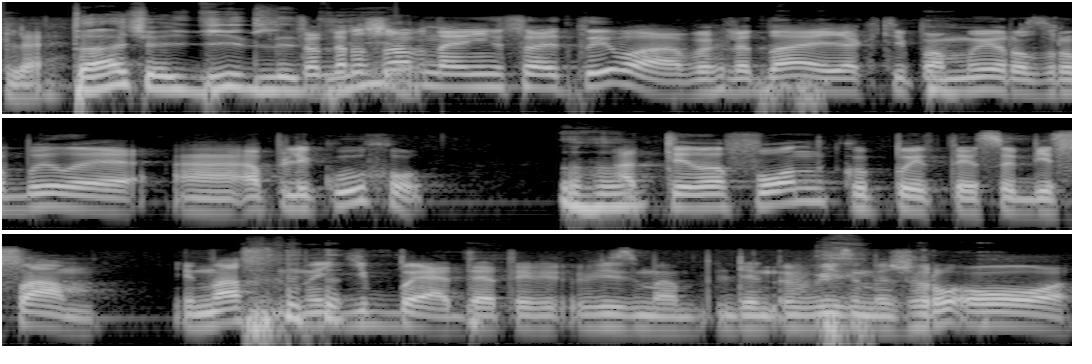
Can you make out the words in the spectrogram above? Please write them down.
бля. Йди для Ця державна ініціатива виглядає, як типа ми розробили е, аплікуху, а телефон купити собі сам. І нас не їбе, де ти візьме, блін, візьмеш гро. О,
